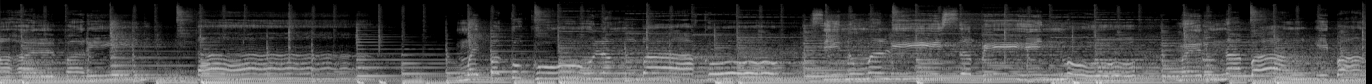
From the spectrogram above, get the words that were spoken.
mahal pa rin kita May pagkukulang ba ako? Sinong mali sabihin mo? Mayroon na bang ibang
